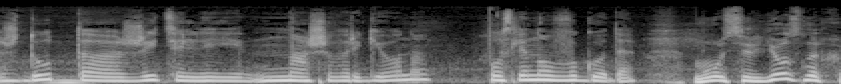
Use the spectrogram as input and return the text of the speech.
ждут э, жителей нашего региона? после Нового года? Ну, серьезных,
